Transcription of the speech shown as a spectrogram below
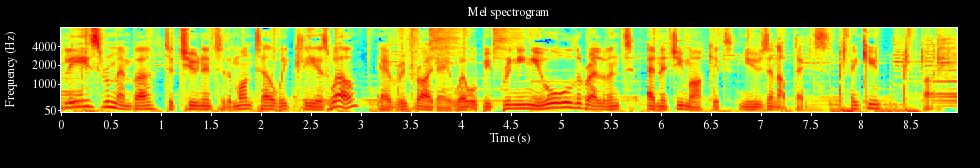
Please remember to tune into the Montel Weekly as well every Friday, where we'll be bringing you all the relevant energy market news and updates. Thank you. Bye.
